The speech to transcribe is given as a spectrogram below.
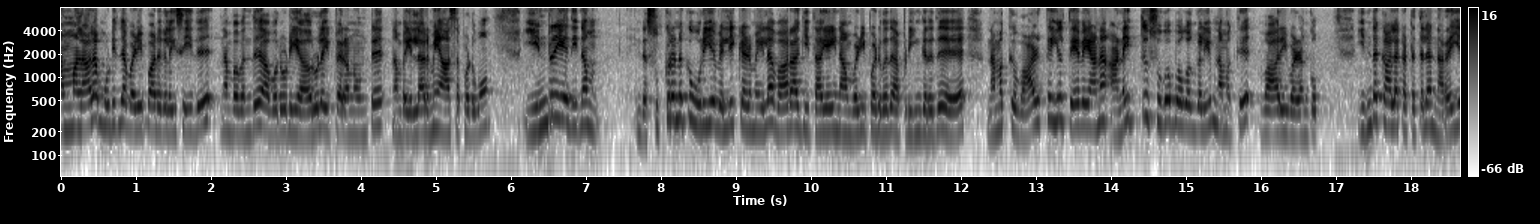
நம்மளால் முடிந்த வழிபாடுகளை செய்து நம்ம வந்து அவருடைய அருளை பெறணும்ன்ட்டு நம்ம எல்லாருமே ஆசைப்படுவோம். இன்றைய தினம் இந்த சுக்கிரனுக்கு உரிய வெள்ளிக்கிழமையில் வாராகி தாயை நாம் வழிபடுவது அப்படிங்கிறது நமக்கு வாழ்க்கையில் தேவையான அனைத்து சுகபோகங்களையும் நமக்கு வாரி வழங்கும். இந்த காலகட்டத்தில் நிறைய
